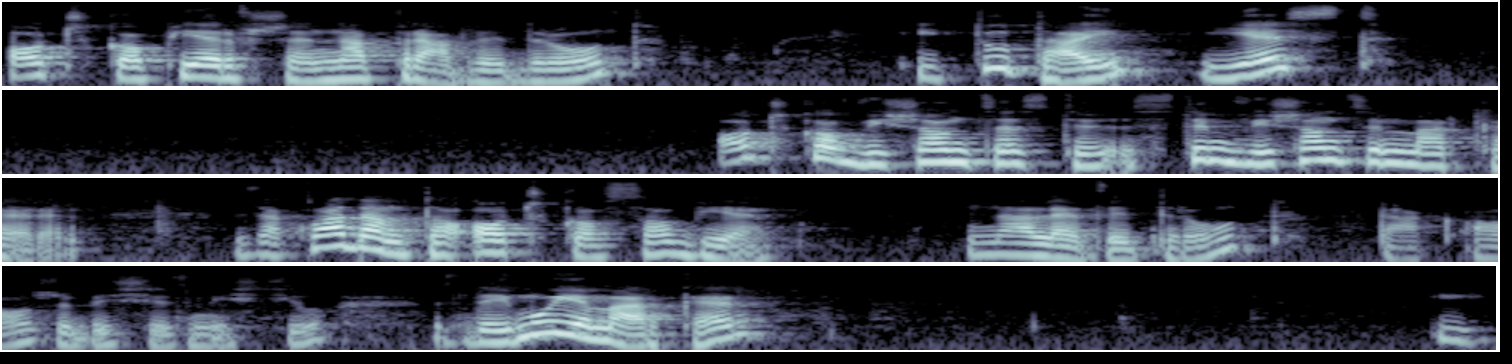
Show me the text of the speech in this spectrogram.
oczko pierwsze na prawy drut i tutaj jest oczko wiszące z, ty, z tym wiszącym markerem. Zakładam to oczko sobie na lewy drut, tak o, żeby się zmieściło. Zdejmuję marker i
